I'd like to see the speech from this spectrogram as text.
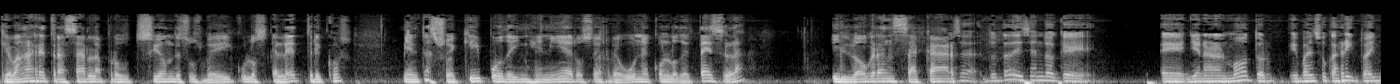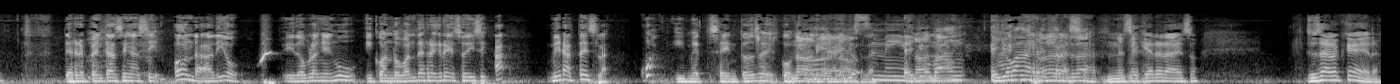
que van a retrasar la producción de sus vehículos eléctricos mientras su equipo de ingenieros se reúne con lo de Tesla y logran sacar O sea, tú estás diciendo que eh, General Motor iba en su carrito ahí. De repente hacen así, onda, adiós, y doblan en U, y cuando van de regreso dicen, ah, mira Tesla, y me, se, entonces No, mira, ellos, ellos No, no. van, ellos van a No, de verdad, retrasar. ni siquiera era eso. ¿Tú sabes lo que era?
